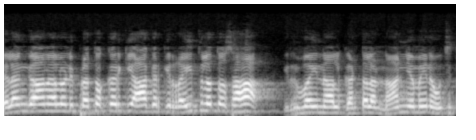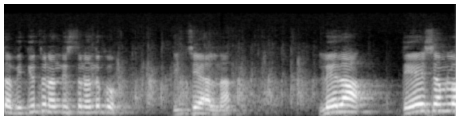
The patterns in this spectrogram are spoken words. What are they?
తెలంగాణలోని ప్రతి ఒక్కరికి ఆఖరికి రైతులతో సహా ఇరవై నాలుగు గంటల నాణ్యమైన ఉచిత విద్యుత్తును అందిస్తున్నందుకు దించేయాలనా? లేదా దేశంలో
